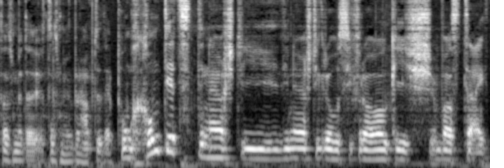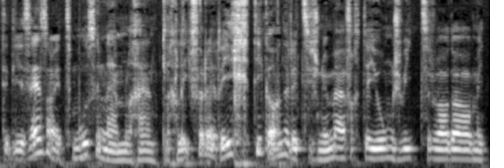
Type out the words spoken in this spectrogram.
dass man, da, dass man überhaupt an den Punkt kommt. Jetzt die nächste, die nächste grosse Frage ist, was zeigt er diese Saison? Jetzt muss er nämlich endlich liefern, richtig, oder? Jetzt ist nicht mehr einfach der junge Schweizer, der da mit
